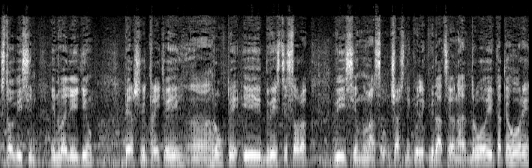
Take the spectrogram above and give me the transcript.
108 інвалідів першої, третьої е, групи і 248 у нас учасників ліквідації на другої категорії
